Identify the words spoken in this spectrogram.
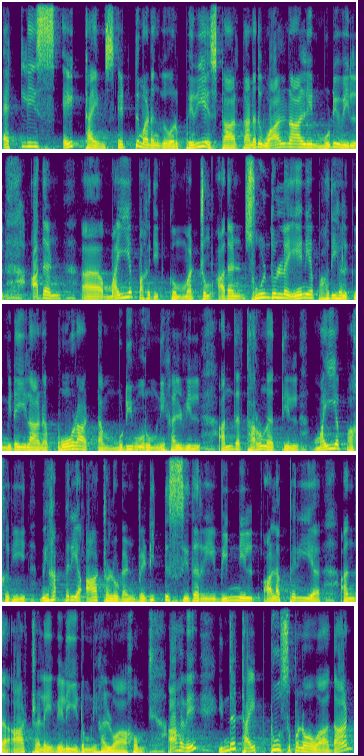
அட்லீஸ்ட் எயிட் டைம்ஸ் எட்டு மடங்கு ஒரு பெரிய ஸ்டார் தனது வாழ்நாளின் முடிவில் அதன் uh, மையப்பகுதிக்கும் மற்றும் அதன் சூழ்ந்துள்ள ஏனைய பகுதிகளுக்கும் இடையிலான போராட்டம் முடிவுறும் நிகழ்வில் அந்த தருணத்தில் மையப்பகுதி மிகப்பெரிய ஆற்றலுடன் வெடித்து சிதறி விண்ணில் அளப்பெரிய அந்த ஆற்றலை வெளியிடும் நிகழ்வாகும். ஆகவே இந்த டைப் டூ சுப்பனோவா தான்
